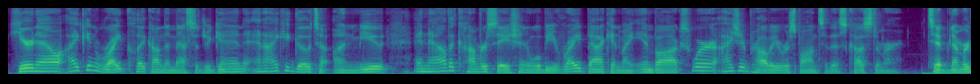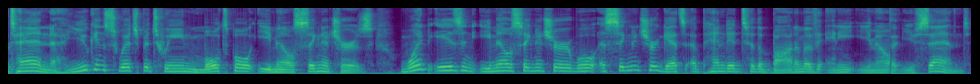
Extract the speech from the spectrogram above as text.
Here now I can right click on the message again and I could go to unmute and now the conversation will be right back in my inbox where I should probably respond to this customer. Tip number 10, you can switch between multiple email signatures. What is an email signature? Well, a signature gets appended to the bottom of any email that you send.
